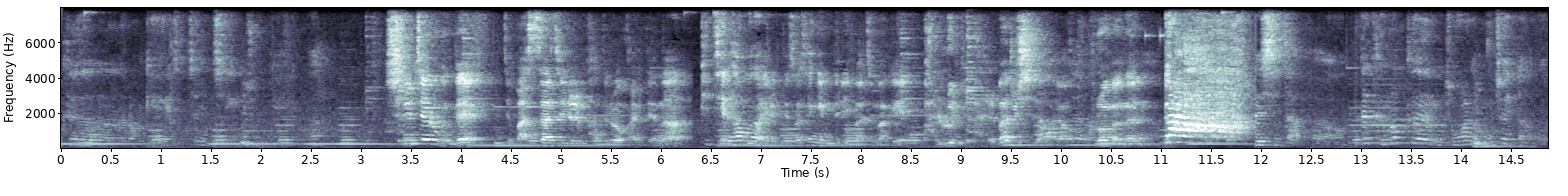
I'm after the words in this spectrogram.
그렇게 스트레칭 준비했고요. 실제로 근데 이제 마사지를 받으러 갈 때나 PT를 하거나 이럴 때 선생님들이 마지막에 발로 이렇게 밟아주시잖아요. 아. 그러면은 근데 진짜 아파요. 근데 그만큼 종아리가 뭉쳐 있다는 거죠.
